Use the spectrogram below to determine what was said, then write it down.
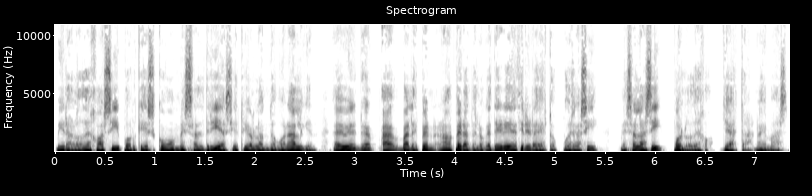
mira, lo dejo así porque es como me saldría si estoy hablando con alguien. Eh, ah, vale, no, espérate, lo que te quería decir era esto. Pues así, me sale así, pues lo dejo. Ya está, no hay más.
